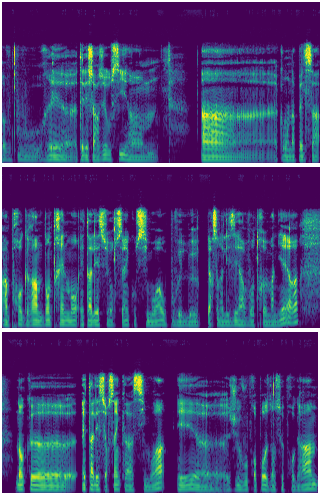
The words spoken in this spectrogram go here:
vous pourrez euh, télécharger aussi un, comment on appelle ça, un programme d'entraînement étalé sur 5 ou 6 mois. Vous pouvez le personnaliser à votre manière. Donc, euh, étalé sur 5 à 6 mois. Et je vous propose dans ce programme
